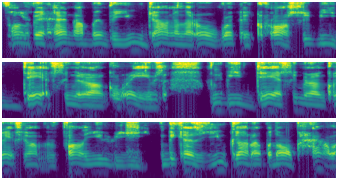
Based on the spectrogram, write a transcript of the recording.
Father, if it had not been for you dying on that old rugged cross, we'd be dead, sleeping in our graves. We'd be dead, sleeping in our graves. Father, you, because you got up with all power,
